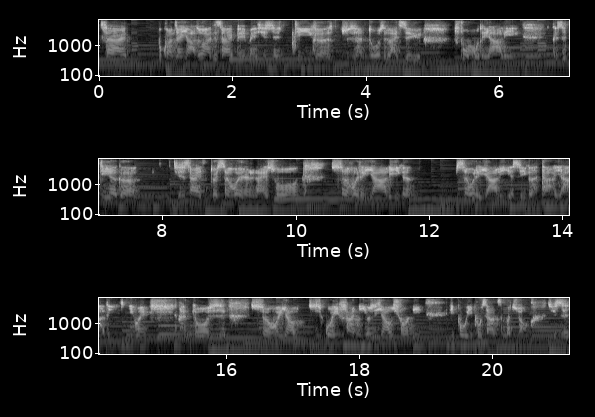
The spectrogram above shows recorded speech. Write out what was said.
在不管在亚洲还是在北美，其实第一个就是很多是来自于父母的压力，可是第二个，其实，在对社会的人来说，社会的压力跟社会的压力也是一个很大的压力，因为很多就是社会要就是规范你，又是要求你一步一步这样怎么走，其实。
